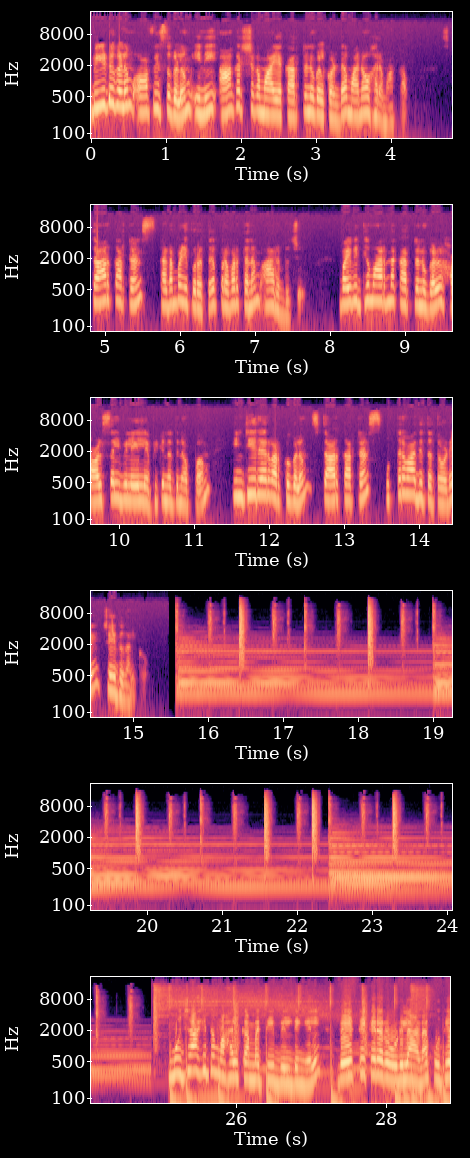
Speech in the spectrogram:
വീടുകളും ഓഫീസുകളും ഇനി ആകർഷകമായ കർട്ടനുകൾ കൊണ്ട് മനോഹരമാക്കാം. സ്റ്റാർ കർട്ടൻസ് കടമ്പഴിപ്പുറത്ത് പ്രവർത്തനം ആരംഭിച്ചു. വൈവിധ്യമാർന്ന കർട്ടനുകൾ ഹോൾസെയിൽ വിലയിൽ ലഭിക്കുന്നതിനൊപ്പം ഇന്റീരിയർ വർക്കുകളും സ്റ്റാർ കർട്ടൻസ് ഉത്തരവാദിത്തത്തോടെ ചെയ്തു നൽകും. മുജാഹിദ് മഹൽ കമ്മിറ്റി ബിൽഡിംഗിൽ വേട്ടേക്കര റോഡിലാണ് പുതിയ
